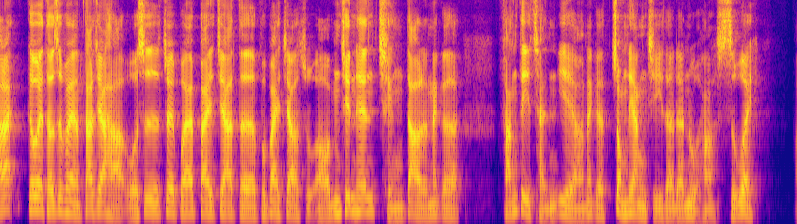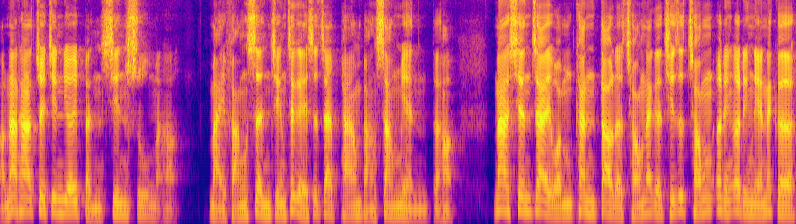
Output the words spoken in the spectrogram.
好了，各位投资朋友，大家好，我是最不爱败家的不败教主哦。我们今天请到了那个房地产业啊，那个重量级的人物哈，十位啊。那他最近有一本新书嘛哈，买房圣经，这个也是在排行榜上面的哈。那现在我们看到的，从那个其实从二零二零年那个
